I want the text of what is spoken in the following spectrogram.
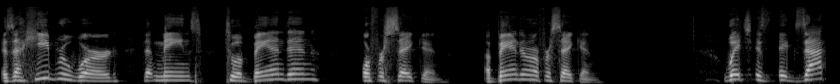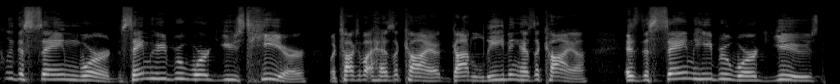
is a Hebrew word that means to abandon or forsaken. Abandon or forsaken. Which is exactly the same word, the same Hebrew word used here when it talks about Hezekiah, God leaving Hezekiah, is the same Hebrew word used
